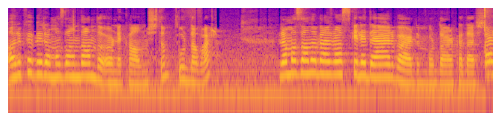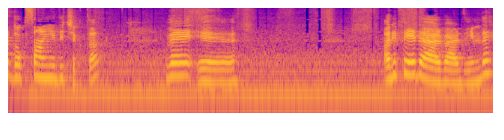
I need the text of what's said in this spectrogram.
Arife ve Ramazan'dan da örnek almıştım. Burada var. Ramazan'a ben rastgele değer verdim burada arkadaşlar. 97 çıktı. Ve e, Arife'ye değer verdiğimde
